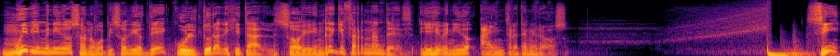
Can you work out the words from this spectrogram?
Muy bienvenidos a un nuevo episodio de Cultura Digital. Soy Enrique Fernández y he venido a entreteneros. Sí,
